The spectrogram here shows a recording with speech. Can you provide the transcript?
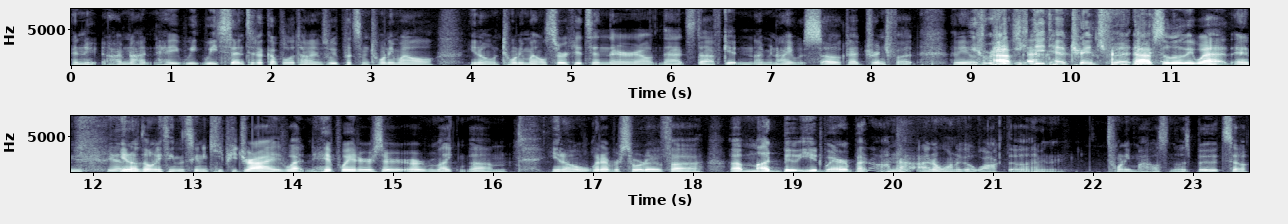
And i'm not hey we, we sent it a couple of times. We put some 20 mile you know 20 mile circuits in there out that stuff getting i mean i was soaked. I had trench foot. I mean it was right, abs- you did have trench foot. absolutely wet. And Yeah. you know the only thing that's going to keep you dry is what hip waders or, or like um you know whatever sort of uh, uh mud boot you'd wear. But i'm not i don't want to go walk though. I mean 20 miles in those boots so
